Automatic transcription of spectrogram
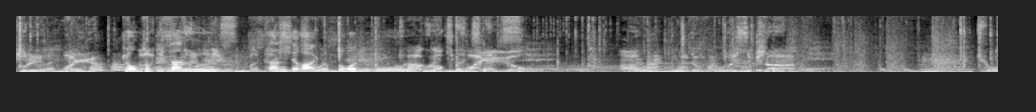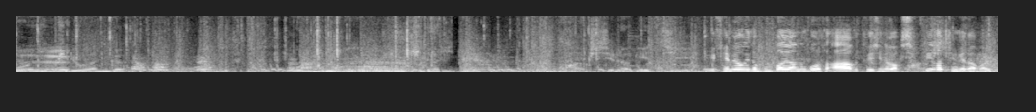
필요한가? 그렇게 엄청 비싼 비싼 데가 아니었어가지고. 조언이 필요한가? 확실하겠지. 이게 세 명이서 뿜빠이 하는 거라서 아그 대신에 막 식비 같은 게 나가지고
